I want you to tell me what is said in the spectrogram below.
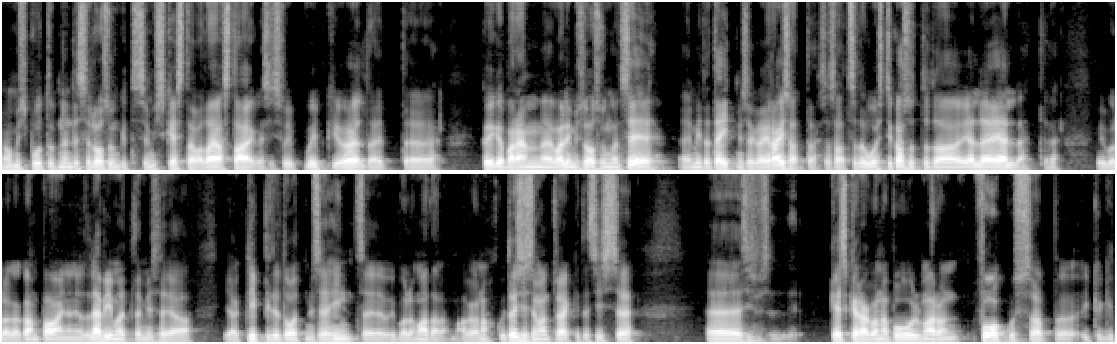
no mis puutub nendesse loosungitesse, mis kestavad ajast aega, siis võib, võibki öelda, et äh, kõige parem valimisloosung on see, mida täitmisega ei raisata, sa saad seda uuesti kasutada jälle ja jälle, et võib-olla ka kampaania nii-öelda läbimõtlemise ja, ja klippide tootmise hind võib olla madalam, aga noh, kui tõsisemalt rääkida, siis, siis Keskerakonna puhul ma arvan, fookus saab ikkagi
